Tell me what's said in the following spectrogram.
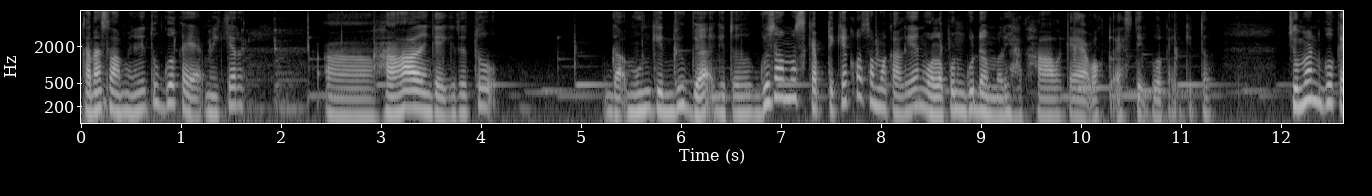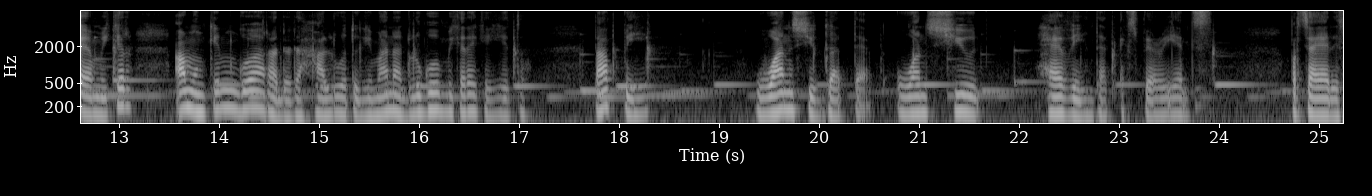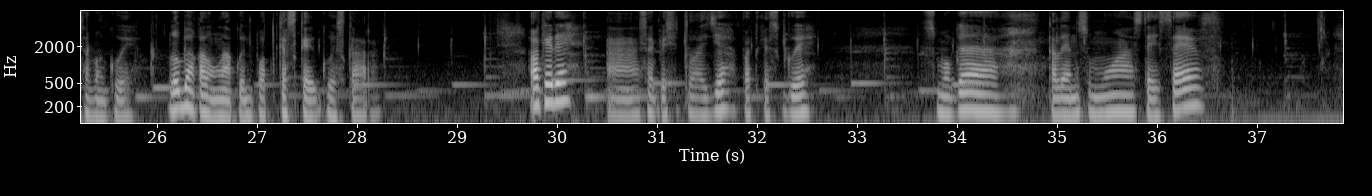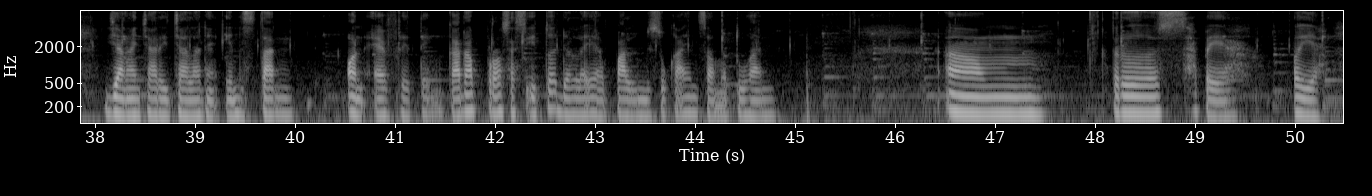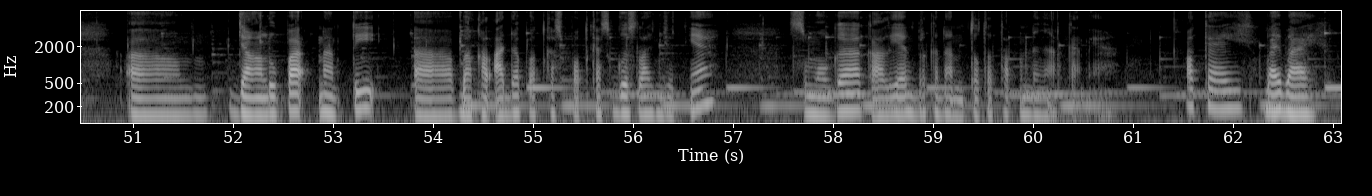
Karena selama ini tuh gue kayak mikir uh, hal-hal uh, yang kayak gitu tuh nggak mungkin juga gitu. Gue sama skeptiknya kok sama kalian walaupun gue udah melihat hal kayak waktu SD gue kayak gitu. Cuman gue kayak mikir ah mungkin gue rada rada halu atau gimana. Dulu gue mikirnya kayak gitu. Tapi once you got that once you having that experience percaya deh sama gue lo bakal ngelakuin podcast kayak gue sekarang. Oke deh uh, sampai situ aja podcast gue. Semoga kalian semua stay safe. Jangan cari jalan yang instan on everything karena proses itu adalah yang paling disukain sama Tuhan. Um, terus apa ya? Oh ya um, jangan lupa nanti uh, bakal ada podcast podcast gue selanjutnya. Semoga kalian berkenan untuk tetap mendengarkannya oke okay, bye bye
